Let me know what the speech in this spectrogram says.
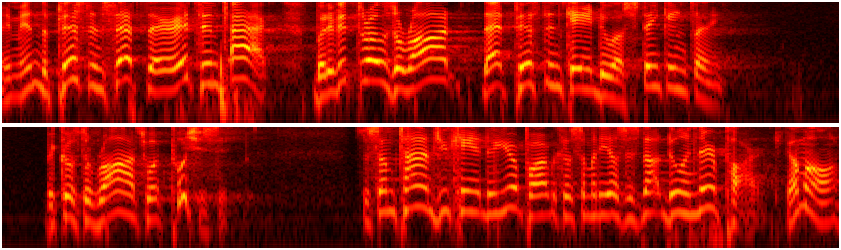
Amen. The piston sits there, it's intact. But if it throws a rod, that piston can't do a stinking thing because the rod's what pushes it. So sometimes you can't do your part because somebody else is not doing their part. Come on.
